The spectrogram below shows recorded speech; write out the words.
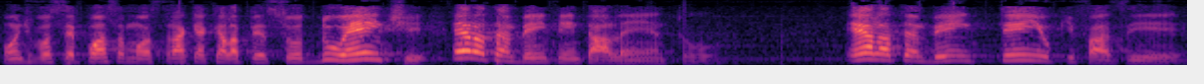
onde você possa mostrar que aquela pessoa doente, ela também tem talento. Ela também tem o que fazer.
